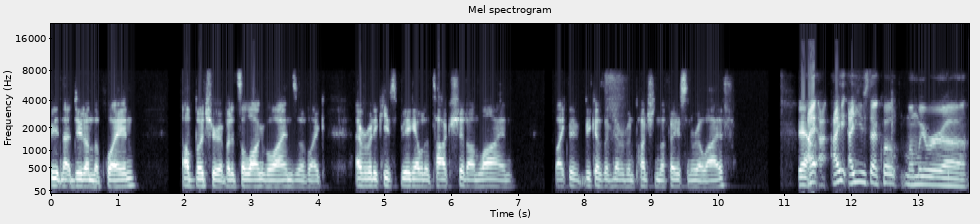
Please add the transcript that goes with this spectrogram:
beating that dude on the plane. I'll butcher it, but it's along the lines of like everybody keeps being able to talk shit online, like they because they've never been punched in the face in real life. Yeah. I, I I used that quote when we were uh,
